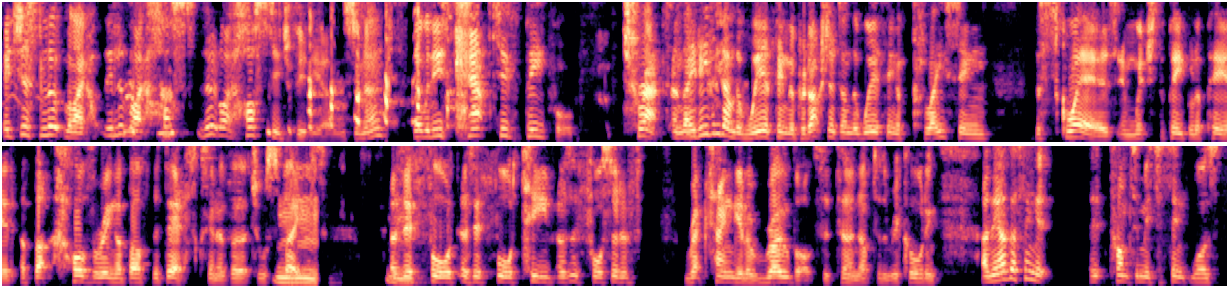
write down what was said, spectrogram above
It just looked like it looked like host, looked like hostage videos. You know, there were these captive people trapped, and they'd even done the weird thing. The production had done the weird thing of placing the squares in which the people appeared but hovering above the desks in a virtual space, mm. as mm. if for as if for TV, as if for sort of rectangular robots had turned up to the recording. And the other thing it, it prompted me to think was,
